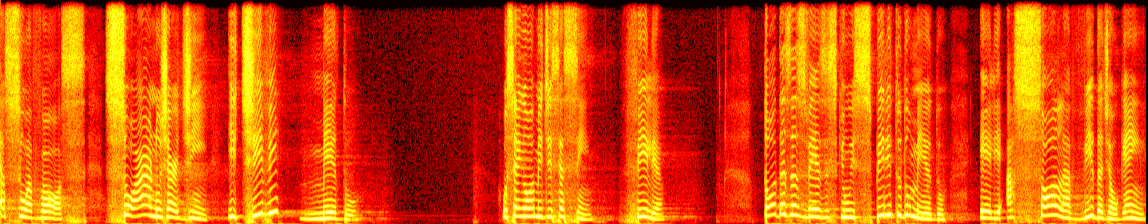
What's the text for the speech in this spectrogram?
a sua voz soar no jardim e tive medo. O Senhor me disse assim: Filha, todas as vezes que um espírito do medo ele assola a vida de alguém,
